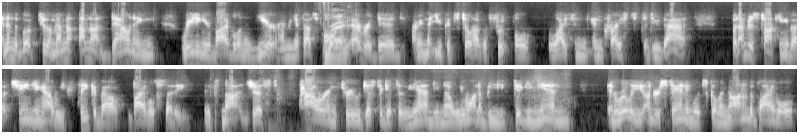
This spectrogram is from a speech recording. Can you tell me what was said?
and in the book too. I mean, I'm not, I'm not downing reading your Bible in a year. I mean, if that's all right. you ever did, I mean, that you could still have a fruitful life in, in Christ to do that. But I'm just talking about changing how we think about Bible study. It's not just powering through just to get to the end. You know, we want to be digging in and really understanding what's going on in the Bible,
